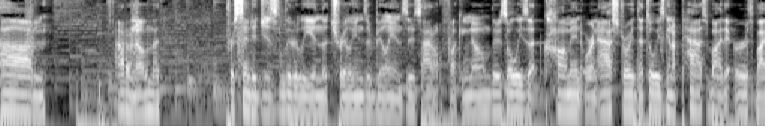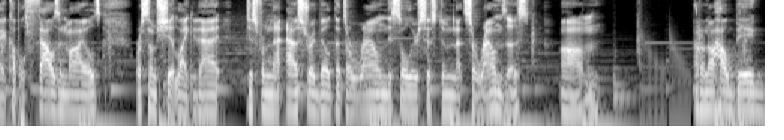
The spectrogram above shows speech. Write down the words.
Um, I don't know. Percentage is literally in the trillions or billions. There's I don't fucking know. There's always a comet or an asteroid that's always gonna pass by the Earth by a couple thousand miles or some shit like that, just from that asteroid belt that's around the solar system that surrounds us. Um, I don't know how big,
